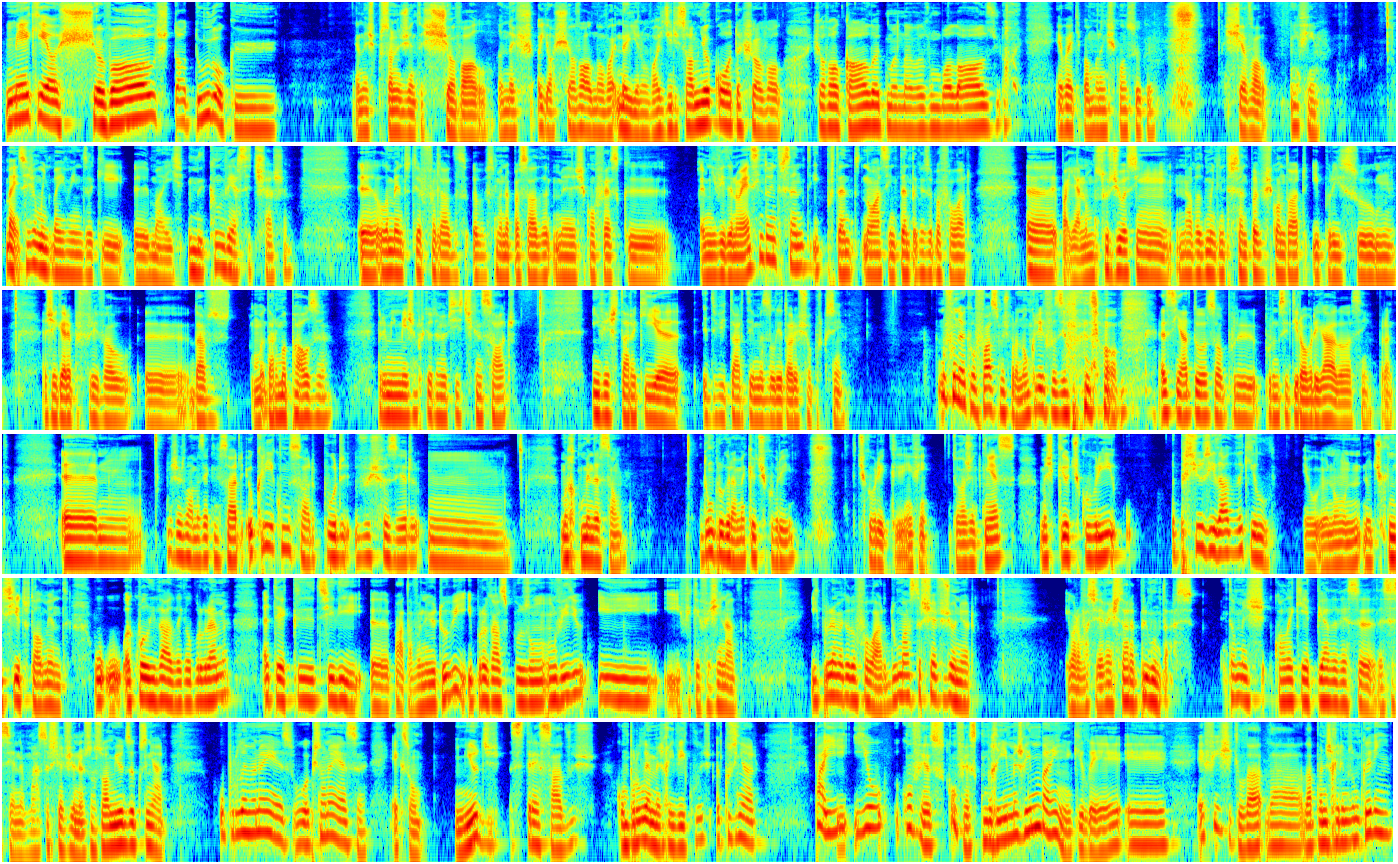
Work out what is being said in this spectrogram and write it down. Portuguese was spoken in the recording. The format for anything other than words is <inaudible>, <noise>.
Como é que é, chaval? Está tudo ok? Anda expressão nojenta, chaval. Anda, ai, ó, chaval, não vai, nem, não vais dizer isso à minha cota, chaval. Chaval, cala-te, mano, levas um balazo. <laughs> É bem, tipo, a morangos com açúcar. Chaval, enfim. Bem, sejam muito bem-vindos aqui a mais uma conversa de chacha. Uh, lamento ter falhado a semana passada, mas confesso que a minha vida não é assim tão interessante e portanto, não há assim tanta coisa para falar. Uh, pá, yeah, não me surgiu assim nada de muito interessante para vos contar e por isso hum, achei que era preferível uh, dar-vos uma, dar uma pausa para mim mesmo, porque eu também preciso descansar, em vez de estar aqui a, a debitar temas aleatórios só porque sim. No fundo é o que eu faço, mas pronto, não queria fazê-lo <laughs> só assim à toa, só por, por me sentir obrigado ou assim, pronto. Uh, mas vamos lá, mas é começar. Eu queria começar por vos fazer um, uma recomendação de um programa que eu descobri, descobri que, enfim, toda a gente conhece, mas que eu descobri a preciosidade daquilo. Eu, eu não eu desconhecia totalmente o, o, a qualidade daquele programa até que decidi, uh, pá, estava no YouTube e, e, por acaso pus um, um vídeo e, e fiquei fascinado. E que programa é que eu estou a falar? Do Masterchef Júnior. Agora vocês devem estar a perguntar-se: então, mas qual é que é a piada dessa, dessa cena? Masterchef Junior são só miúdos a cozinhar. O problema não é esse, a questão não é essa. É que são miúdos estressados, com problemas ridículos, a cozinhar. Pá, e, e eu confesso, confesso que me ri, mas ri-me bem. Aquilo é, é, é fixe, aquilo dá, dá, dá para nos rirmos um bocadinho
